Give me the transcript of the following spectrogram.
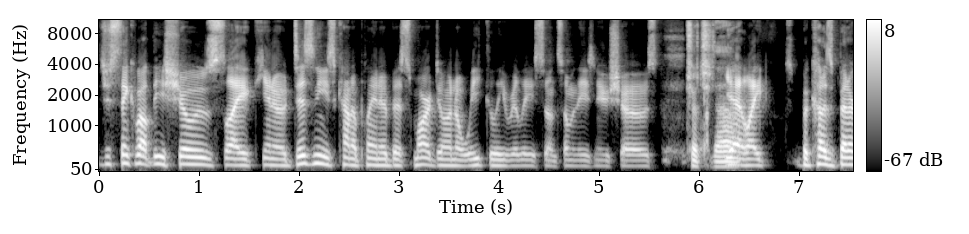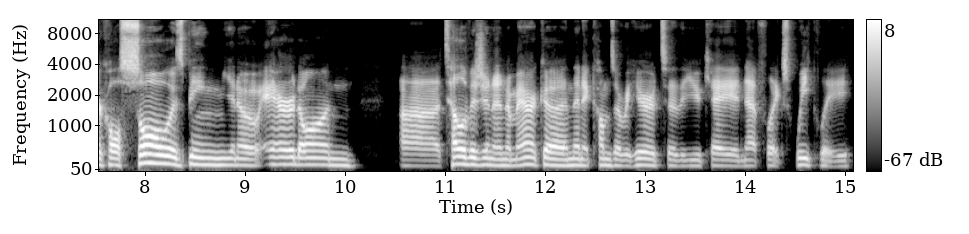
just think about these shows. Like you know, Disney's kind of playing a bit smart, doing a weekly release on some of these new shows. Stretch it out. Yeah, like because Better Call Saul is being you know aired on uh, television in America, and then it comes over here to the UK and Netflix weekly.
